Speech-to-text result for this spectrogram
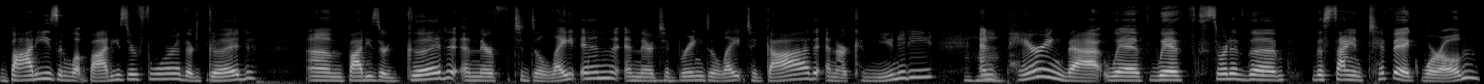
bodies and what bodies are for. They're good. Um, bodies are good and they're to delight in and they're to bring delight to God and our community. And pairing that with with sort of the the scientific world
